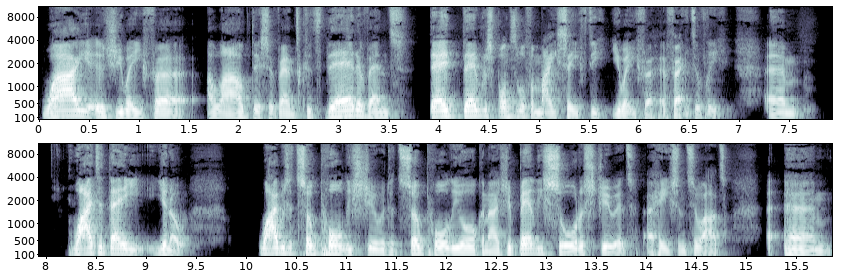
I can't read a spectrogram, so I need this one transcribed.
Why has UEFA allowed this event? Because their event. They're, they're responsible for my safety, UEFA, effectively. Um, why did they, you know, why was it so poorly stewarded, so poorly organised? You barely saw a steward, I hasten to add. Um,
